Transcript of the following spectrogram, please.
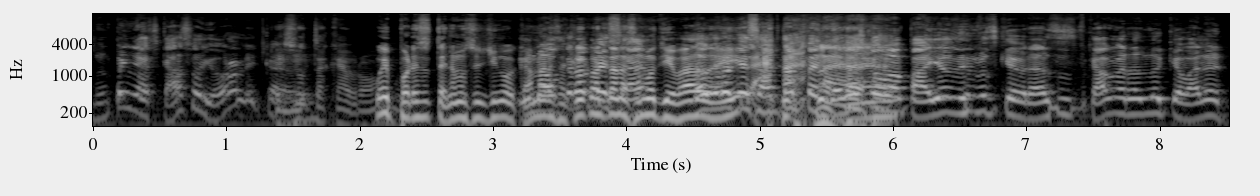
un peñascazo y órale, cabrón. Eso está cabrón. güey, por eso tenemos un chingo de no cámaras creo aquí. ¿Cuántas nos hemos llevado No de creo ahí? que sean tan pendejos como para ellos mismos quebrar sus cámaras, ¿no? Que valen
